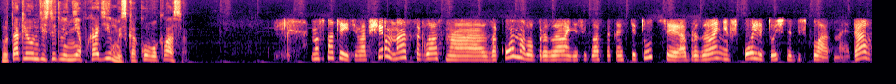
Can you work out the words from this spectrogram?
Но так ли он действительно необходим? Из какого класса? Ну, смотрите, вообще у нас, согласно закону об образовании, согласно Конституции, образование в школе точно бесплатное, да,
